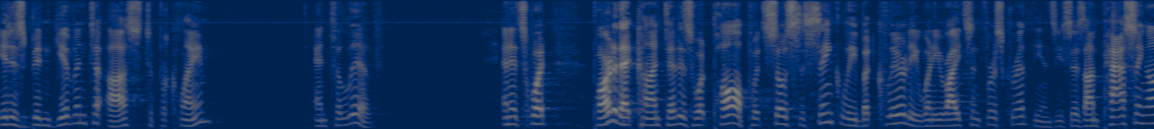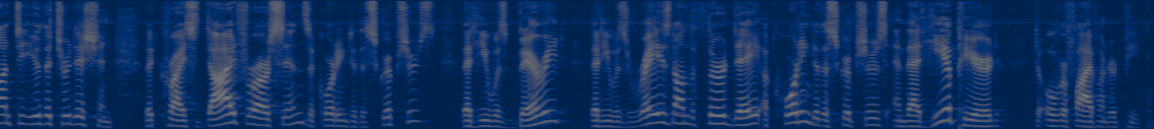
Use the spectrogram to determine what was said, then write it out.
It has been given to us to proclaim and to live. And it's what part of that content is what Paul puts so succinctly but clearly when he writes in 1 Corinthians. He says, I'm passing on to you the tradition that Christ died for our sins according to the Scriptures, that he was buried, that he was raised on the third day according to the Scriptures, and that he appeared to over 500 people.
